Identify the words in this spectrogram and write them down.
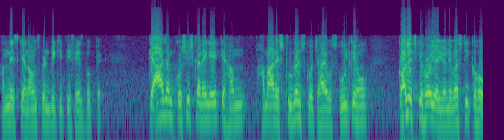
हमने इसकी अनाउंसमेंट भी की थी फेसबुक पे कि आज हम कोशिश करेंगे कि हम हमारे स्टूडेंट्स को, चाहे वो स्कूल के हों, कॉलेज के हो या यूनिवर्सिटी के हो,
